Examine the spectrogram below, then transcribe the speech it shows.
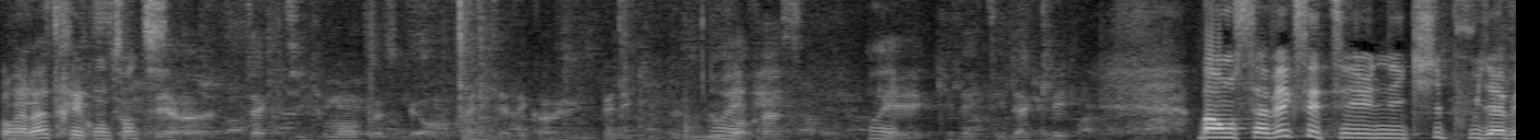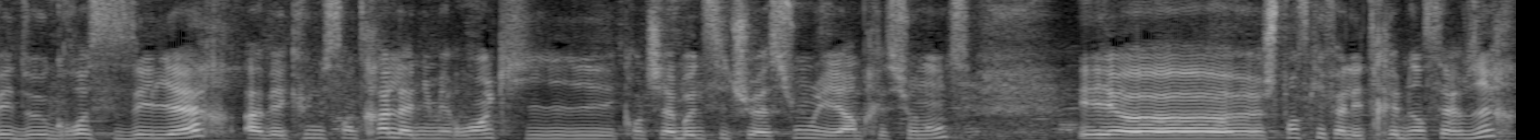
voilà, très contente. terrain, tactiquement, parce qu'en fait, il y avait quand même une belle équipe de Ouais. en face. Ouais. Et quelle a été la clé? Bah, on savait que c'était une équipe où il y avait de grosses ailières, avec une centrale, la numéro 1, qui, quand il y a bonne situation, est impressionnante. Et euh, je pense qu'il fallait très bien servir.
